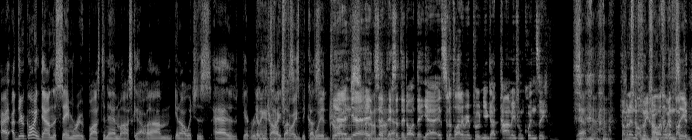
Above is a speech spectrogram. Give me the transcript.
I, I- they're going down the same route, Boston and Moscow. Um, you know, which is uh, get rid Getting of the trolley buses because weird drones. yeah, I yeah. don't Except, know. except they don't. They, yeah, instead of Vladimir Putin, you got Tommy from Quincy yeah, coming into Tommy from calling into Quincy fucking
